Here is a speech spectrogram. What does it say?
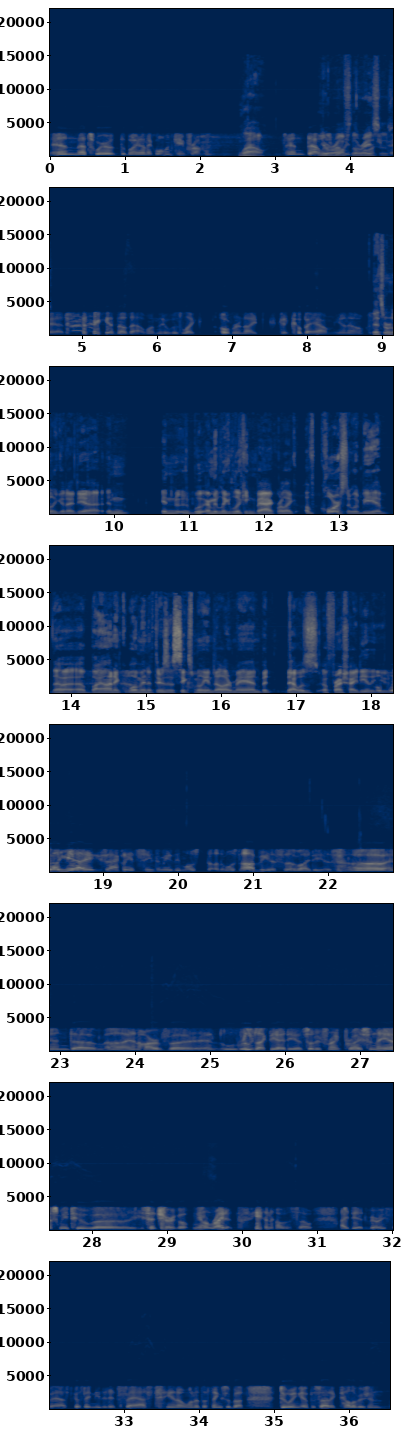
And that's where The Bionic Woman came from. wow. And that You was really off the launch races. pad. you know, that one. It was like overnight kabam, you know. That's a really good idea. And and I mean, like looking back, we're like, of course it would be a, a, a bionic woman if there's a six million dollar man. But that was a fresh idea that you. Well, yeah, exactly. It seemed to me the most uh, the most obvious of ideas, uh, and uh, uh, and Harv uh, really liked the idea, and so did Frank Price. And they asked me to. Uh, he said, "Sure, go. You know, write it." you know, so I did very fast because they needed it fast. You know, one of the things about doing episodic television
